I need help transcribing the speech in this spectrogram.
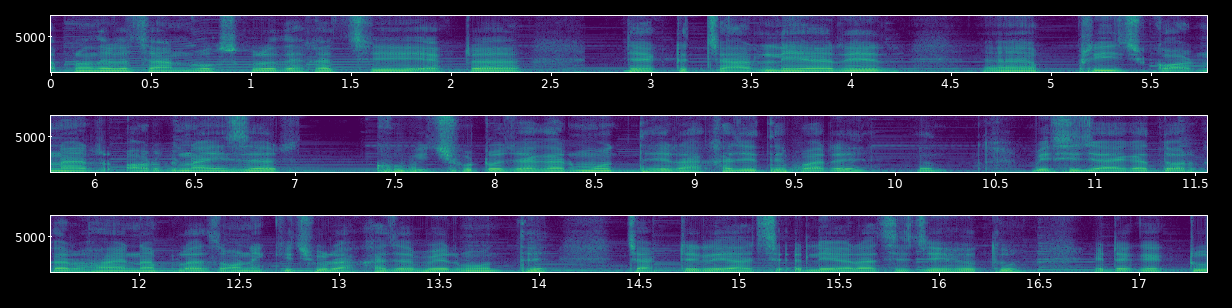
আপনাদের কাছে আনবক্স করে দেখাচ্ছি একটা একটা চার লেয়ারের ফ্রিজ কর্নার অর্গানাইজার খুবই ছোট জায়গার মধ্যে রাখা যেতে পারে। বেশি জায়গার দরকার হয় না প্লাস অনেক কিছু রাখা যাবে এর মধ্যে। চারটে লেয়ার লেয়ার আছে যেহেতু। এটাকে একটু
